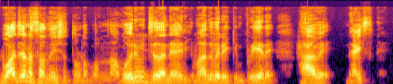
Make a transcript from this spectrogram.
വചന സന്ദേശത്തോടൊപ്പം നാം ഒരുമിച്ച് തന്നെ ആയിരിക്കും അതുവരേക്കും പ്രിയരെ have a nice day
